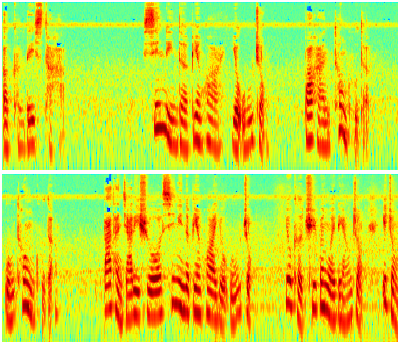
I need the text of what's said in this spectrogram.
akalistaha。心灵的变化有五种，包含痛苦的、无痛苦的。巴坦加利说，心灵的变化有五种。又可区分为两种：一种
